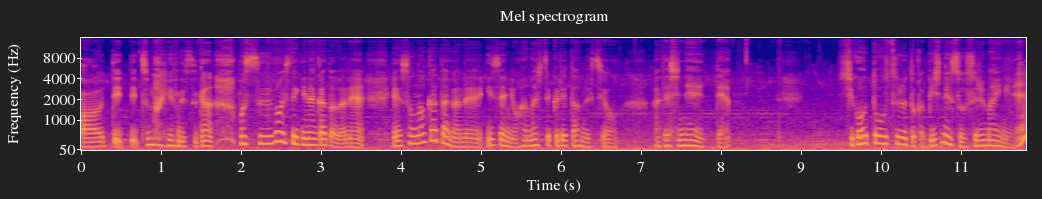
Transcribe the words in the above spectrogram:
are」って言っていつも言うんですがもうすごい素敵な方だね。えその方がね以前にお話してくれたんですよ。私ねって。仕事をするとかビジネスをする前にね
